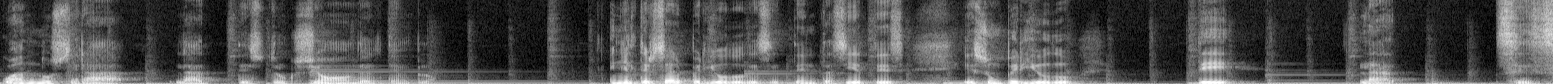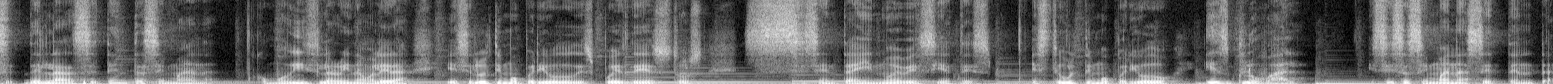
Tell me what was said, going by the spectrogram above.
¿cuándo será la destrucción del templo? En el tercer periodo de 77 es un periodo de la, de la 70 semana. Como dice la Reina Valera, es el último periodo después de estos 69 siete. Este último periodo es global. Es esa semana 70,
